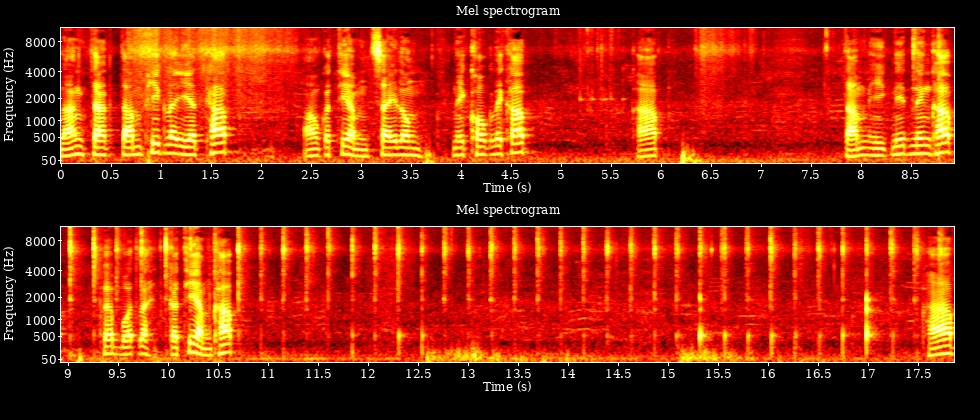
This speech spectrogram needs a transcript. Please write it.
หลังจากตำพริกละเอียดครับ เอากระเทียมใส่ลงในโครกเลยครับ ครับตำอีกนิดนึงครับ เพื่อบดเลยกระเทียมครับ ครับ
